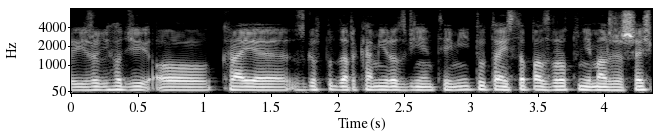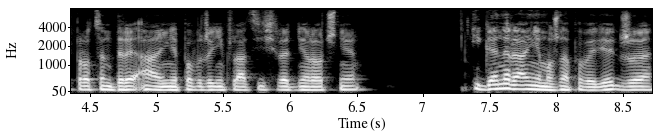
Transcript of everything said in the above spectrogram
jeżeli chodzi o kraje z gospodarkami rozwiniętymi, tutaj stopa zwrotu niemalże 6% realnie powyżej inflacji średniorocznie. I generalnie można powiedzieć, że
